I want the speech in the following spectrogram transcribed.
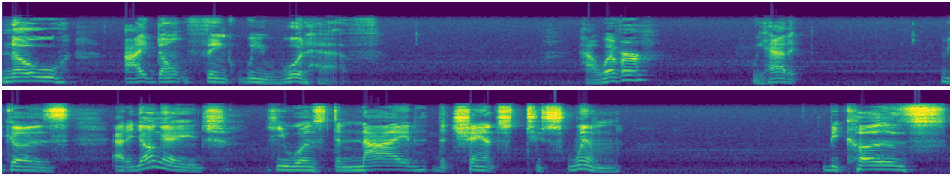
No, I don't think we would have. However, we had it because at a young age, he was denied the chance to swim because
